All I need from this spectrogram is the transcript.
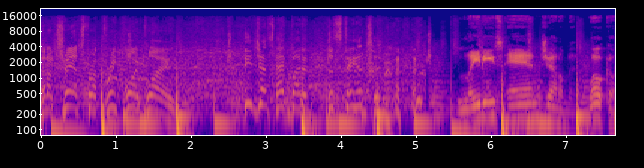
and a chance for a three-point play. He just headbutted the Stanton. Ladies and gentlemen, welcome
